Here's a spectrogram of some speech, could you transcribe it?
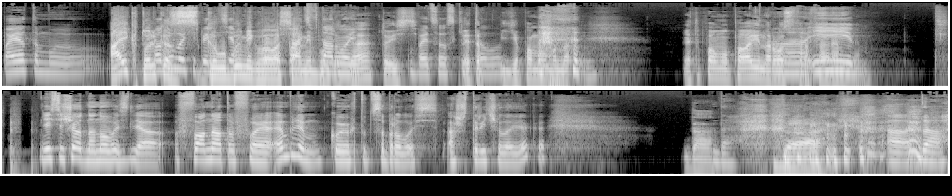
Поэтому Айк только с тем, голубыми как волосами будет, да? То есть бойцовский это, талон. я, по-моему, на- это, по-моему, половина А, Fire и- Emblem. Есть еще одна новость для фанатов Fire Emblem, коих тут собралось аж три человека. Да, Да. Да. А, да.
